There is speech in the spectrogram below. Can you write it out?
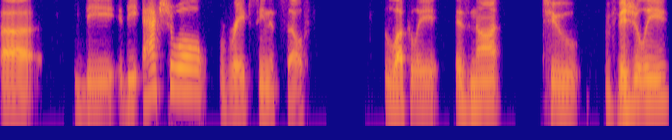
uh the the actual rape scene itself luckily is not too visually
